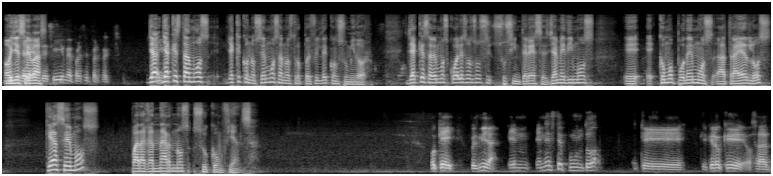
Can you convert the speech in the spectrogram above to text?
Oye, Sebas. Sí, me parece perfecto. Ya, ya que estamos, ya que conocemos a nuestro perfil de consumidor, ya que sabemos cuáles son sus, intereses, ya medimos eh, eh, cómo podemos atraerlos, ¿qué hacemos para ganarnos su confianza? Ok, pues mira, en, en este punto que que creo que, o sea,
